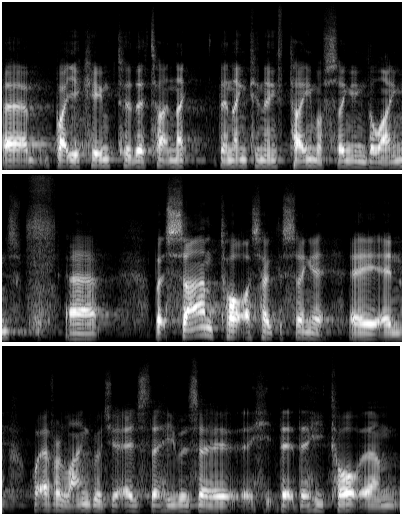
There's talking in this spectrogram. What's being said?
Um, but you came to the, the 99th time of singing the lines. Uh, but Sam taught us how to sing it uh, in whatever language it is that he was uh, he, that, that, he taught um,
